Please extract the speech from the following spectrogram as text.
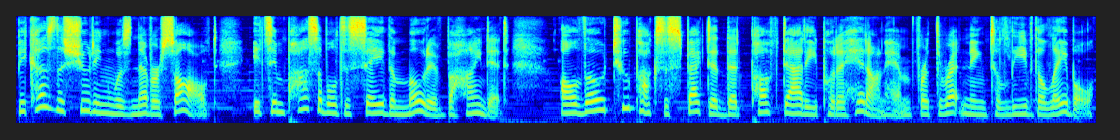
Because the shooting was never solved, it's impossible to say the motive behind it, Although Tupac suspected that Puff Daddy put a hit on him for threatening to leave the label,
